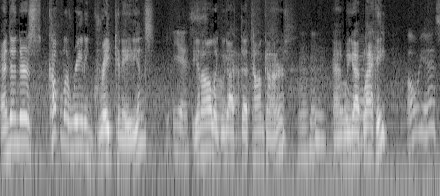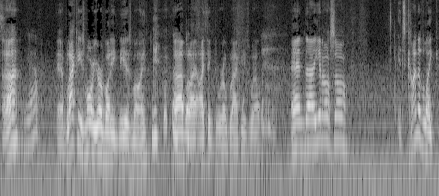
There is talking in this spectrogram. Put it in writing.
And then there's a couple of really great Canadians. Yes. You know, like we Oh, got yeah. uh, Tom Connors Mm-hmm. and we Oh, got yeah. Blackie. Oh yes. Huh? yeah. Yeah, Blackie's more your buddy than he is mine. uh, but I, I think the world Blackie as well. And, uh, you know, so it's kind of like,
